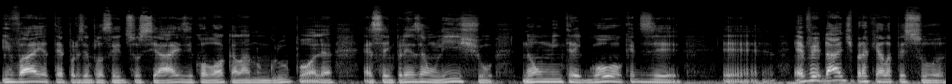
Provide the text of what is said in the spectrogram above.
E vai até, por exemplo, as redes sociais e coloca lá num grupo: olha, essa empresa é um lixo, não me entregou. Quer dizer, é, é verdade para aquela pessoa,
